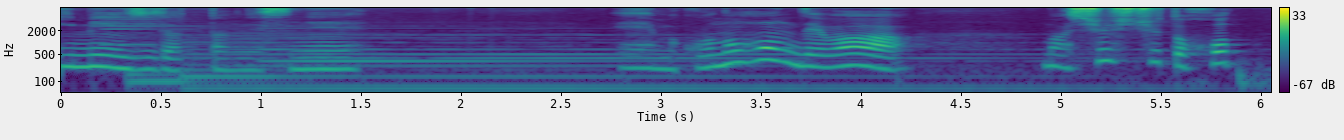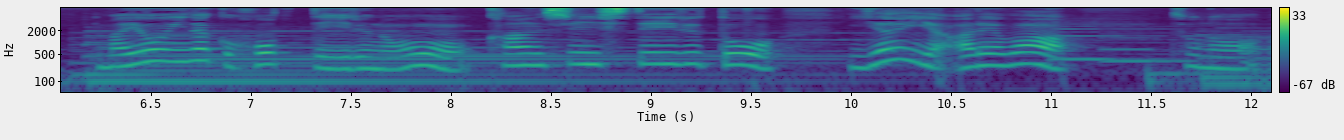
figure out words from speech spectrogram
イメージだったんですね、えー、まこの本では、まあ、シュッシュと迷いなく掘っているのを感心しているといやいやあれはその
